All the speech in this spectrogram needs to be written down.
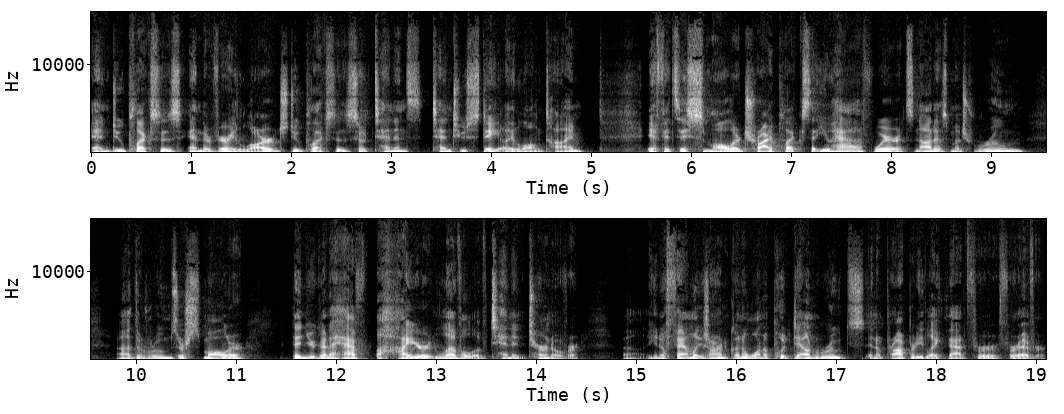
and duplexes, and they're very large duplexes, so tenants tend to stay a long time. If it's a smaller triplex that you have where it's not as much room, uh, the rooms are smaller, then you're going to have a higher level of tenant turnover. Uh, you know, families aren't going to want to put down roots in a property like that for forever.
